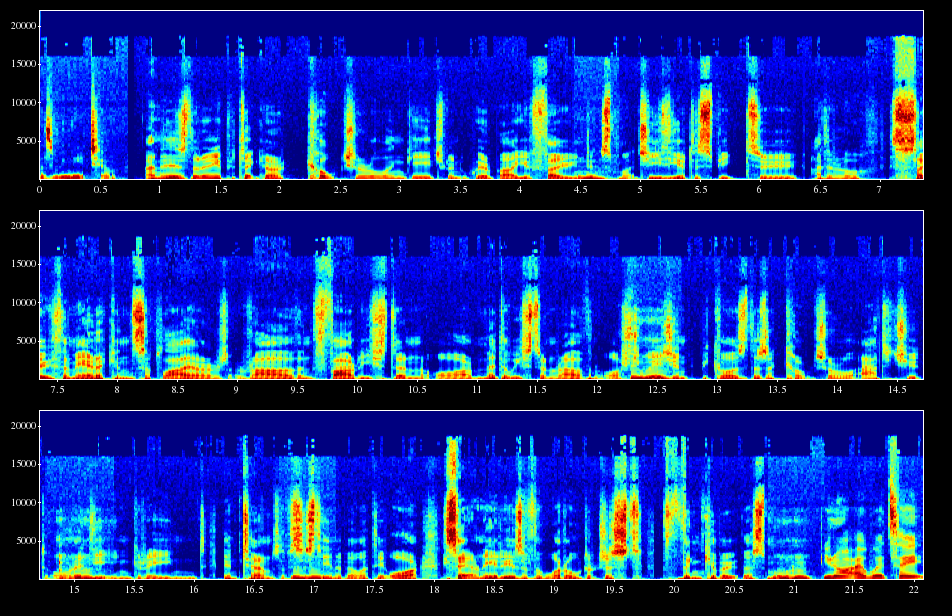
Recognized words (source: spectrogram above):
as we need to. And is there any particular cultural engagement whereby you found mm. it's much easier to speak to, I don't know, South American suppliers rather than Far Eastern or Middle Eastern rather than Australasian mm-hmm. because there's a cultural attitude mm-hmm. already mm-hmm. ingrained in terms of mm-hmm. sustainability or certain areas of the world are just think about this more? Mm-hmm. You know, I would say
